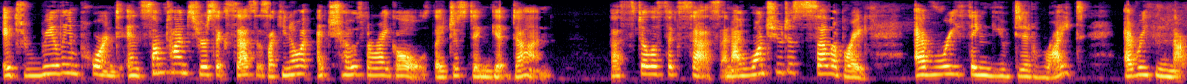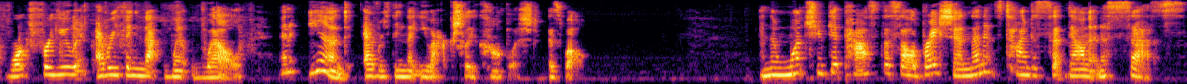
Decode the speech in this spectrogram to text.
it's really important. And sometimes your success is like, you know what? I chose the right goals. They just didn't get done. That's still a success. And I want you to celebrate everything you did right, everything that worked for you, and everything that went well and, and everything that you actually accomplished as well. And then once you get past the celebration, then it's time to sit down and assess,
